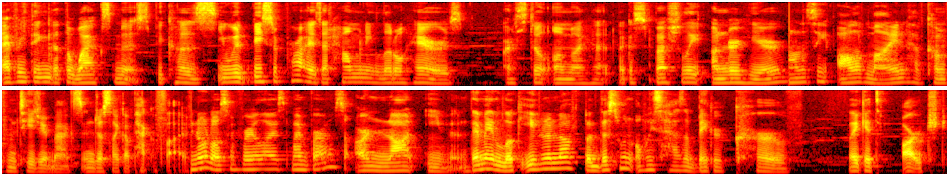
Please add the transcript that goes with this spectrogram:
everything that the wax missed because you would be surprised at how many little hairs are still on my head. Like especially under here. Honestly, all of mine have come from TJ Maxx in just like a pack of five. You know what else I've realized? My brows are not even. They may look even enough, but this one always has a bigger curve. Like it's arched.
